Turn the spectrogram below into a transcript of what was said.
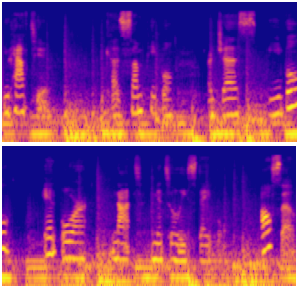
You have to because some people are just evil and or not mentally stable. Also,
